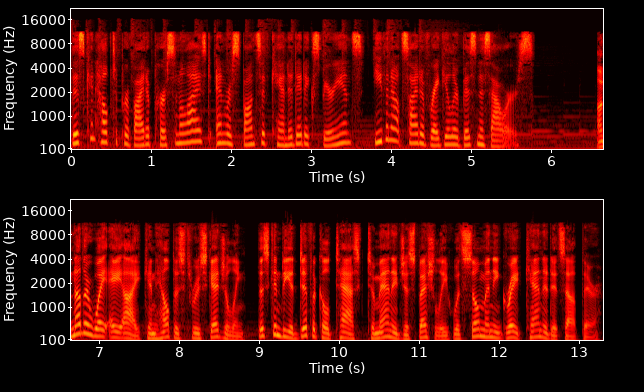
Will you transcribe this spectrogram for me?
This can help to provide a personalized and responsive candidate experience, even outside of regular business hours. Another way AI can help is through scheduling. This can be a difficult task to manage, especially with so many great candidates out there.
